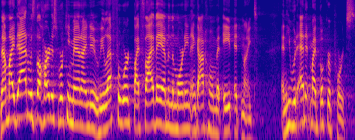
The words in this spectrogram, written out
Now, my dad was the hardest working man I knew. He left for work by 5 a.m. in the morning and got home at 8 at night. And he would edit my book reports.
